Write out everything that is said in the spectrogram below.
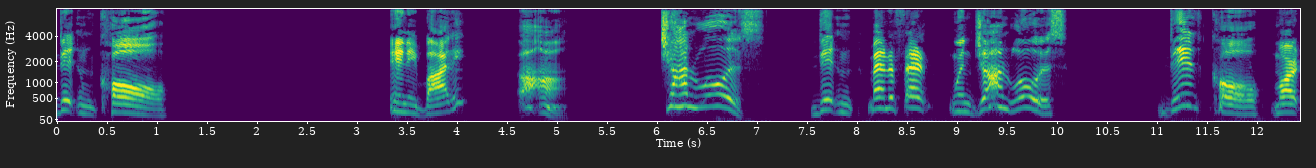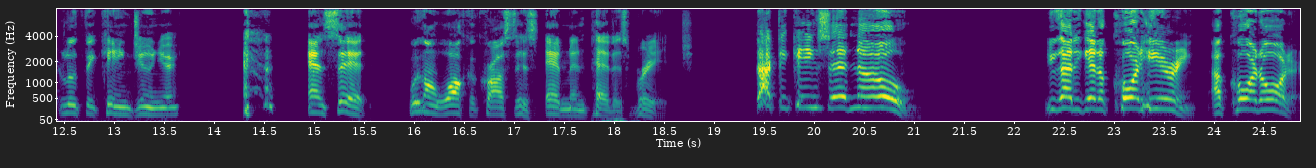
didn't call anybody. Uh uh-uh. uh John Lewis didn't. Matter of fact, when John Lewis did call Martin Luther King Jr. and said, We're going to walk across this Edmund Pettus Bridge, Dr. King said, No. You got to get a court hearing, a court order.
